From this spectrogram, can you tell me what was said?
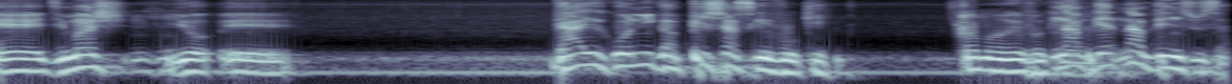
eh, dimanche, yo, eh, Gary Koni a plus chance révoquée. Comment révoquer? N'a vinn sur ça.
